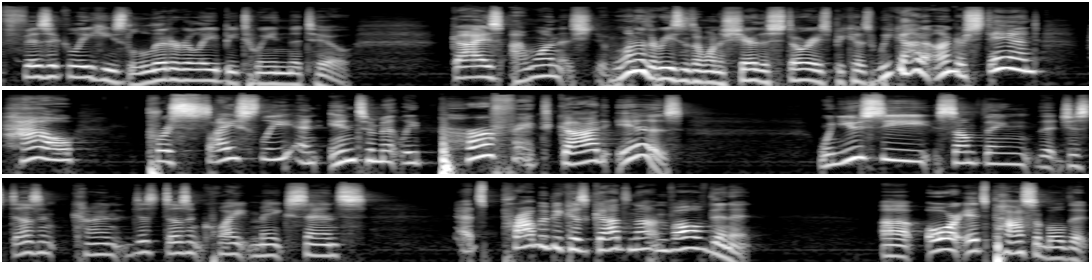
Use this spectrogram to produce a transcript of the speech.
Physically, he's literally between the two. Guys, I want one of the reasons I want to share this story is because we got to understand how precisely and intimately perfect God is. When you see something that just doesn't kind just doesn't quite make sense, that's probably because God's not involved in it. Uh, or it's possible that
